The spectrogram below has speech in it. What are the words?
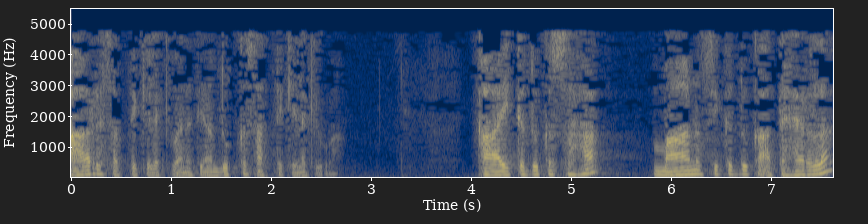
ආර්ය සත්‍ය කියලා කියවන තියෙන දුක්ඛ සත්‍ය කියලා කිව්වා. කායික දුක සහ මානසික දුක අතහැරලා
